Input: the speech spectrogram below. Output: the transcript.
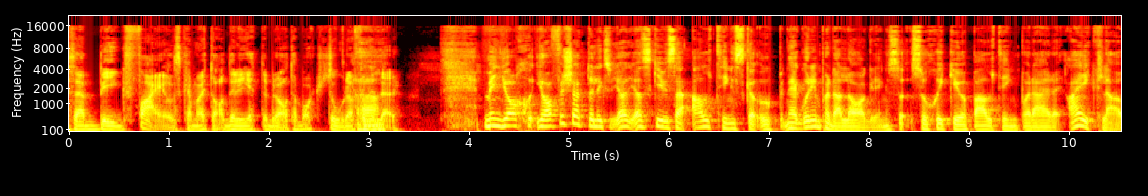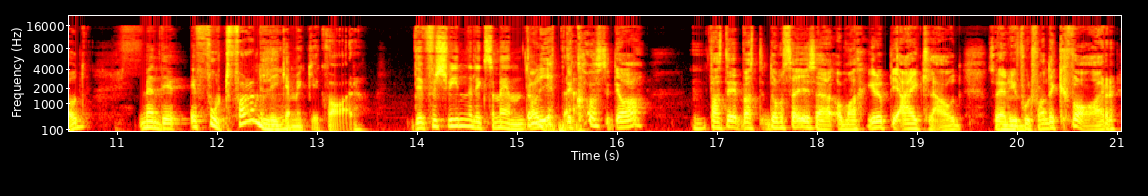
så här big files kan man ju ta. Det är jättebra att ta bort stora filer. Men jag, jag har försökt att liksom, jag, jag skriver så här, allting ska upp. När jag går in på den där lagring så, så skickar jag upp allting på det här iCloud. Men det är fortfarande lika mycket kvar. Det försvinner liksom ändå Ja, det är jättekonstigt. Ja. Fast, det, fast de säger så här, om man skickar upp det i iCloud så är det ju fortfarande kvar,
